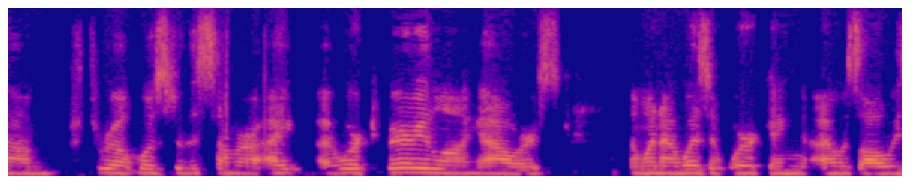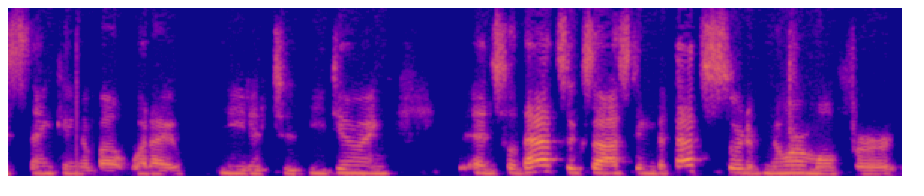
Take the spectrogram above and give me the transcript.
um, throughout most of the summer. I, I worked very long hours, and when I wasn't working, I was always thinking about what I needed to be doing, and so that's exhausting. But that's sort of normal for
